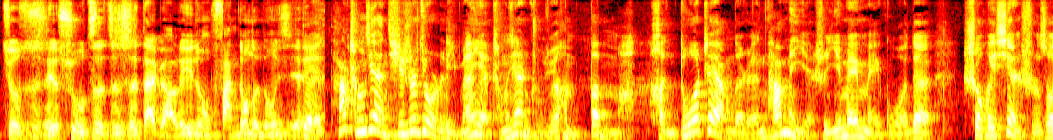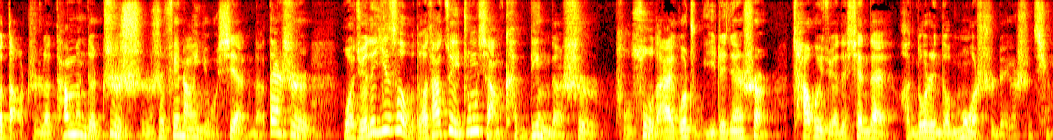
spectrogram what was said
就只是一些数字，只是代表了一种反动的东西。对它呈现其实就是里面也呈现主角很笨嘛，很多这样的人，他们也是因为美国的社会现实所导致了他们的知识是非常有限的。但是我觉得伊瑟伍德他最终想肯定的是朴素的爱国主义这件事儿，他会觉得现在很多人都漠视这个事情。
